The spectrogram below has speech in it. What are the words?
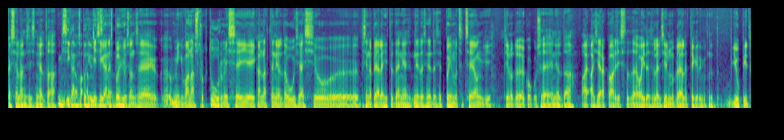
kas seal on siis nii-öelda mis iganes põhjus, mis iganes põhjus on see mingi vana struktuur, mis ei, ei kannata nii-öelda uusi asju äh, sinna peale ehitada ja nii edasi, nii edasi, et põhimõtteliselt see ongi sinu töö, kogu see nii-öelda asi ära kaardistada ja hoida sellel silma peal, et tegelikult need jupid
